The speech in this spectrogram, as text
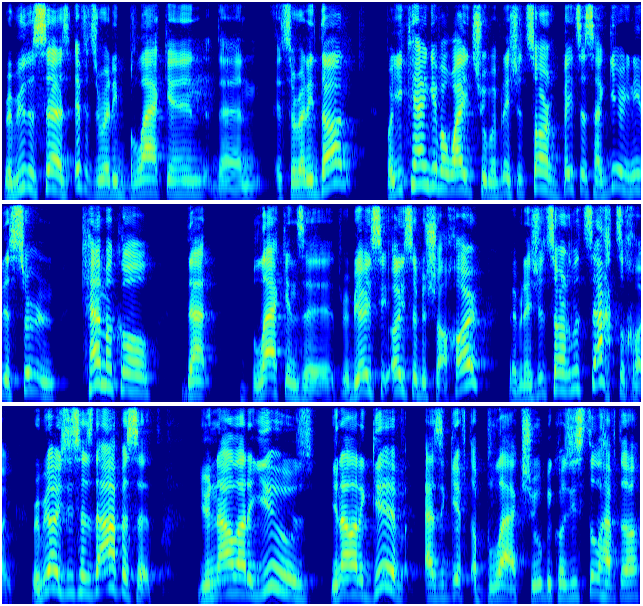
Rabbi Yehuda says if it's already blackened, then it's already done. But you can't give a white shoe. You need a certain chemical that blackens it. Rabbi oisa b'shachar. Rabbi Yossi says the opposite. You're not allowed to use, you're not allowed to give as a gift a black shoe because you still have to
